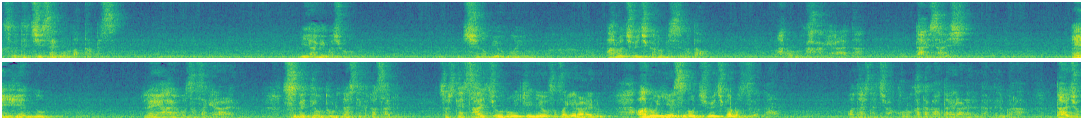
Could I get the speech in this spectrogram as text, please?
全て小さいものだったんです。見上げましょう。主の身思いをあの十字架の見姿をあの掲げられた大祭司永遠の礼拝を捧げられる。全てを取り出してくださりそして最上の生贄を捧げられる。あのイエスの十字架の姿を私たちはこの方が与えられるから出るから大丈夫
